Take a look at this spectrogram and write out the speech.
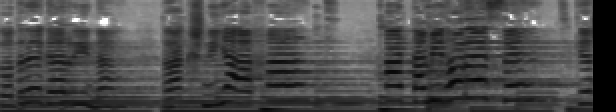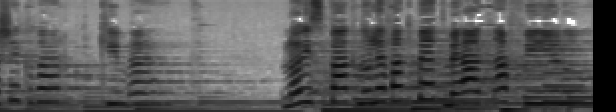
עוד רגע רינה, רק שנייה אחת, את תמיד הורסת כשכבר כמעט. לא הספקנו לפטפט מעט אפילו,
